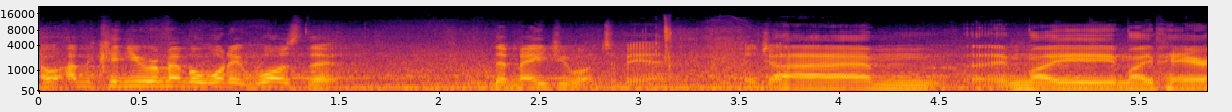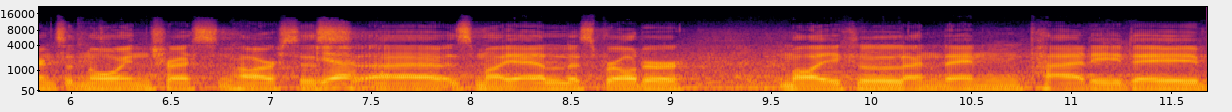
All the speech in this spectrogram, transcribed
Oh, I mean, can you remember what it was that that made you want to be a, a jockey? Um, my my parents had no interest in horses. Yeah. Uh, it was my eldest brother Michael and then Paddy, they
